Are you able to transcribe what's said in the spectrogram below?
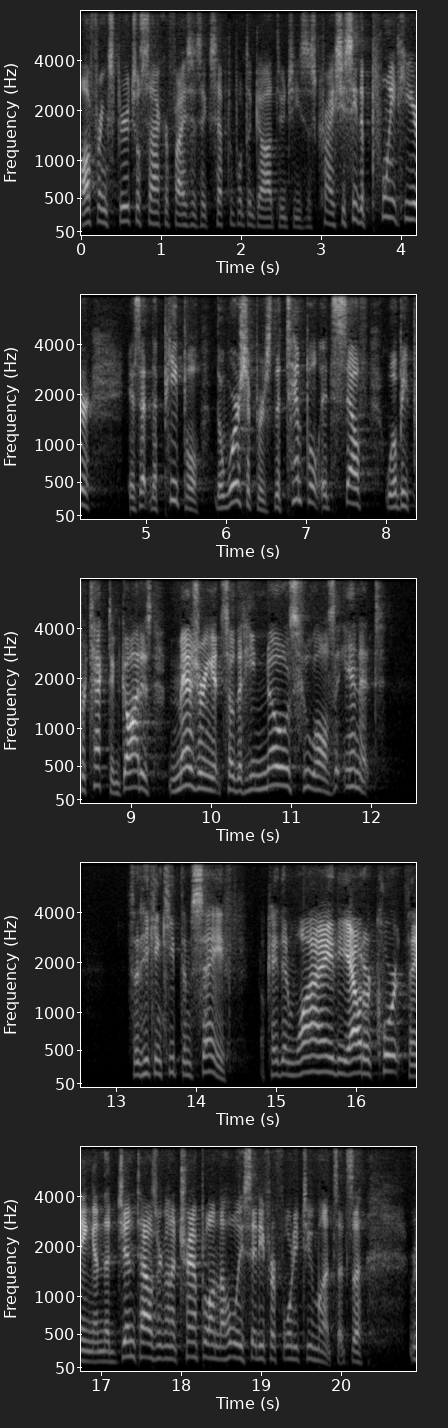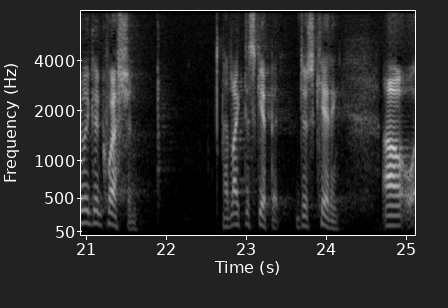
offering spiritual sacrifices acceptable to God through Jesus Christ. You see, the point here is that the people, the worshipers, the temple itself will be protected. God is measuring it so that he knows who all's in it so that he can keep them safe. Okay, then why the outer court thing and the Gentiles are going to trample on the holy city for 42 months? That's a really good question. I'd like to skip it. Just kidding. Uh,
